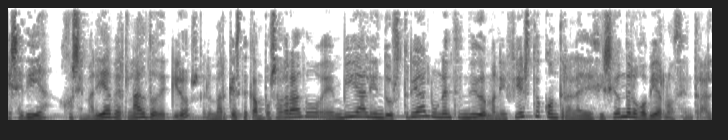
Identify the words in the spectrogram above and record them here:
Ese día, José María Bernaldo de Quirós, el marqués de Camposagrado, envía al industrial un encendido manifiesto contra la decisión del gobierno central,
